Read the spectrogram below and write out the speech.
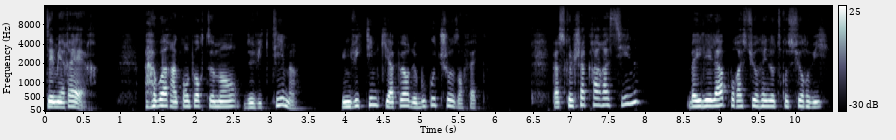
téméraire. Avoir un comportement de victime, une victime qui a peur de beaucoup de choses en fait. Parce que le chakra racine, ben il est là pour assurer notre survie,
